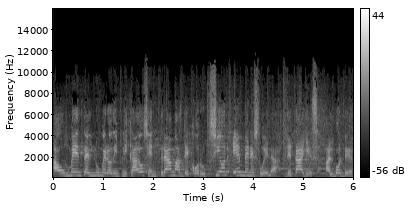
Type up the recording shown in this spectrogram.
aumenta el número de implicados en tramas de corrupción en Venezuela. Detalles al volver.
